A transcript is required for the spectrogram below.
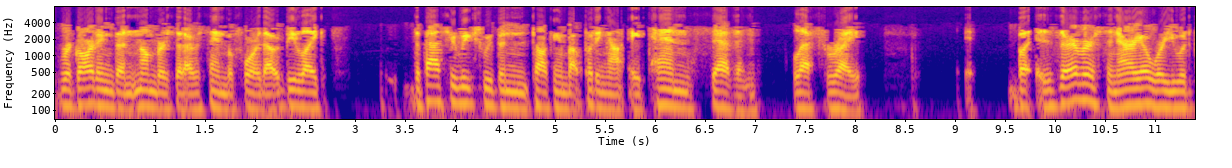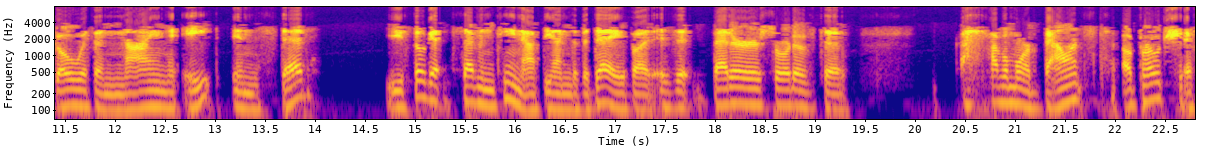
regarding the numbers that I was saying before, that would be like the past few weeks we've been talking about putting out a 10-7 left-right but is there ever a scenario where you would go with a 9-8 instead? You still get 17 at the end of the day, but is it better sort of to have a more balanced approach if,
